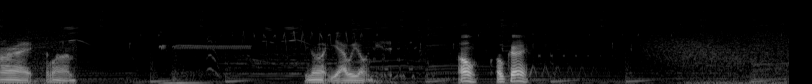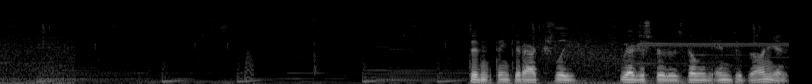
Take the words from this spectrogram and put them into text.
Alright, come on. You know what? Yeah, we don't need it. Oh, okay. Didn't think it actually registered as going into the onion.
